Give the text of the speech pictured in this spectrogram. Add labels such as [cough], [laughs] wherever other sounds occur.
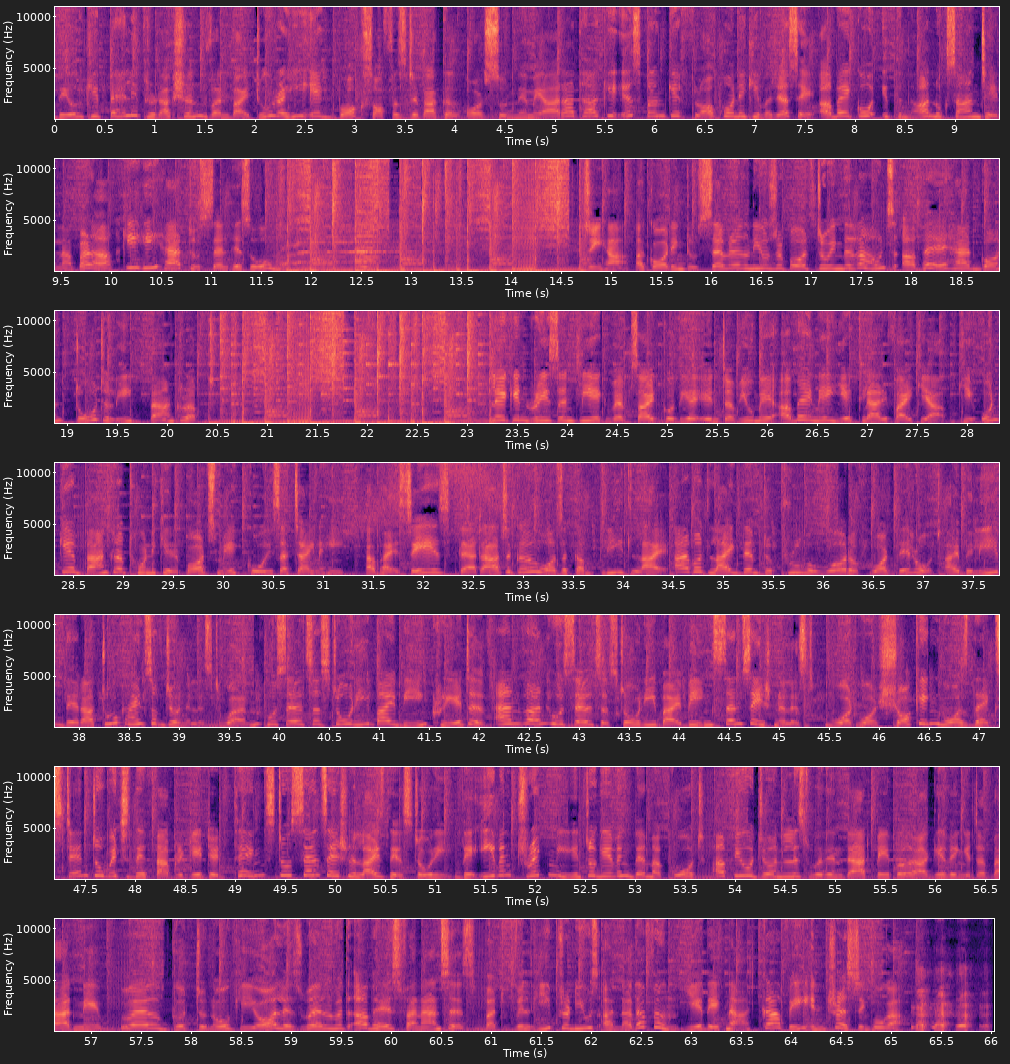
देओल की पहली production one by two रही एक बॉक्स ऑफ़िस डिबैकल और सुनने में आ रहा था कि इस फ़िल्म के फ्लॉप होने की वजह से अभय को इतना नुकसान झेलना पड़ा कि he had to sell his home जी हाँ according to several news report doing the rounds Abhay had gone totally bankrupt लेकिन रिसेंटली एक वेबसाइट को दिए इंटरव्यू में अभय ने ये क्लैरिफाई किया कि उनके बैंक होने की रिपोर्ट्स में कोई सच्चाई नहीं। Abhay says that article was a complete lie I would like them to prove a word of what they wrote I believe there are two kinds of journalist one who sells a story by being creative and one who sells a story by being sensationalist what was shocking was the extent to which they fabricated things to sensationalize their story. They even tricked me into giving them a quote. A few journalists within that paper are giving it a bad name. Well, good to know कि all is well with Abhay's finances. But will he produce another film? ये देखना काफी interesting होगा [laughs]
